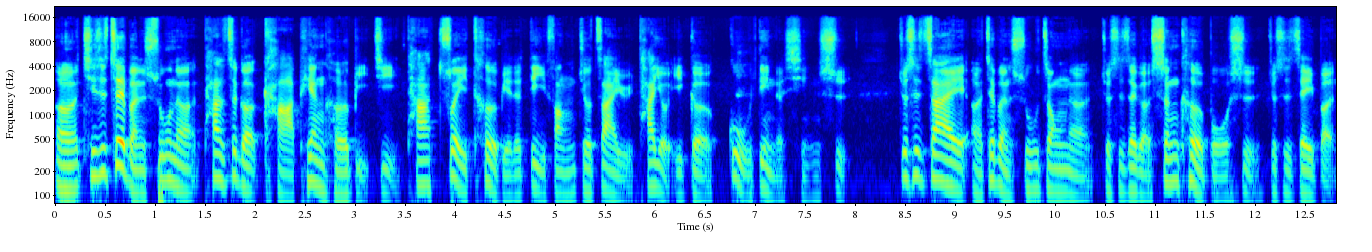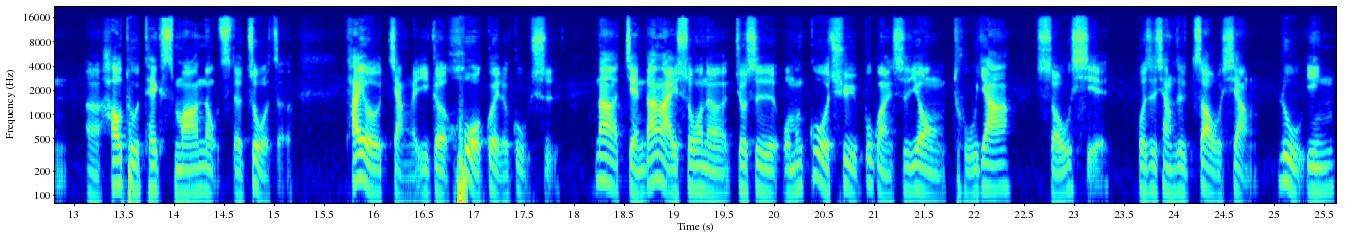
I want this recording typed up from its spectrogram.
呃，其实这本书呢，它的这个卡片和笔记，它最特别的地方就在于它有一个固定的形式。就是在呃这本书中呢，就是这个深刻博士，就是这本呃《How to Take Smart Notes》的作者，他有讲了一个货柜的故事。那简单来说呢，就是我们过去不管是用涂鸦、手写，或是像是照相、录音，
